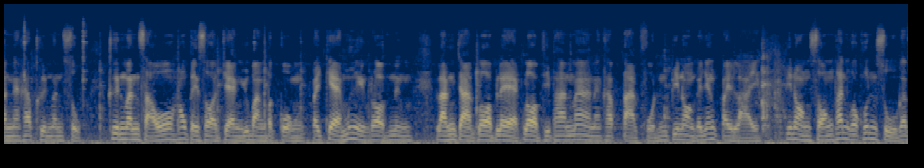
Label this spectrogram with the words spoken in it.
รนะครับ คืนวันศุกร์คืนวันเสาร์เข้าไปสอดแจงอยู่บางประกง ไปแก้มืออีกรอบหนึ่งหลังจากรอบแรกรอบที่ผ่านมานะครับ ตากฝนพี่น้องก็ยังไปหลาย พี่น้อง 2,000 กว่าคนสู่กับ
